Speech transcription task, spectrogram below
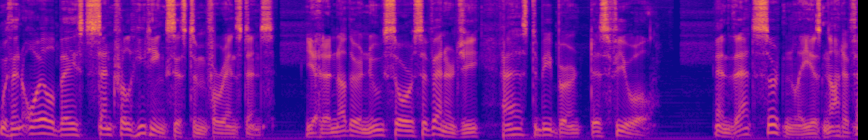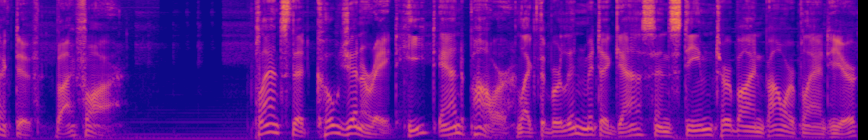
With an oil-based central heating system, for instance, yet another new source of energy has to be burnt as fuel. And that certainly is not effective, by far. Plants that co-generate heat and power, like the Berlin Mitte gas and steam turbine power plant here,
